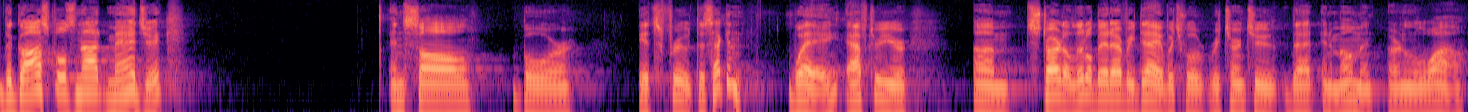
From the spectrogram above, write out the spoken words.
The gospel's not magic and Saul bore its fruit. The second way, after you um, start a little bit every day, which we'll return to that in a moment or in a little while,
